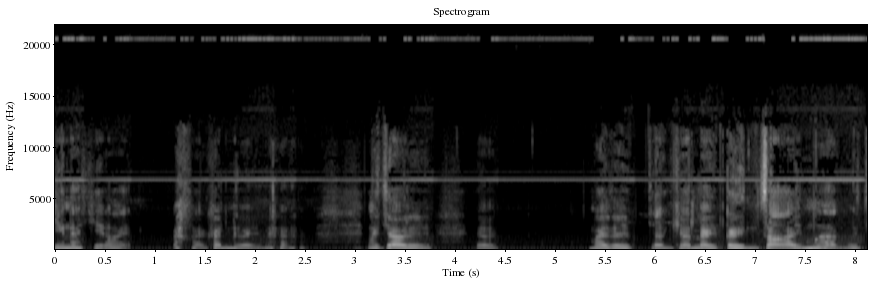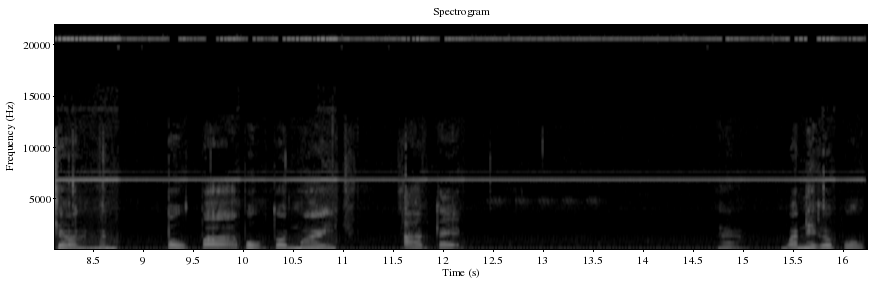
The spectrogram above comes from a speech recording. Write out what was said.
จริงนะขี้น้อยก็เหนื่อยพระเจ้านี่ไม่ได้แจงแขนเลยตื่นสายมากพระเจ้ามันปลูกป่าปลูกต้นไม้ตากแตกวันนี้ก็ปลูก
